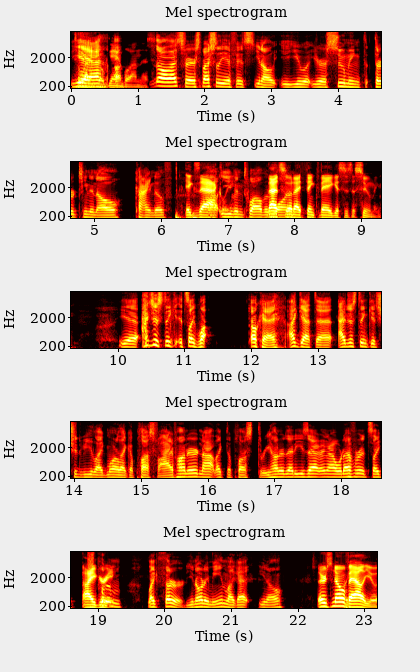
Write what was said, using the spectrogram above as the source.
yeah. uh, gamble on this. no, that's fair, especially if it's, you know, you you're assuming 13 and 0 kind of. uh, Exactly. even 12 and That's 1. what I think Vegas is assuming. Yeah, I just think it's like what. Okay, I get that. I just think it should be like more like a plus five hundred, not like the plus three hundred that he's at right now. Whatever. It's like I agree. like third. You know what I mean? Like I, you know, There's no Like- value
